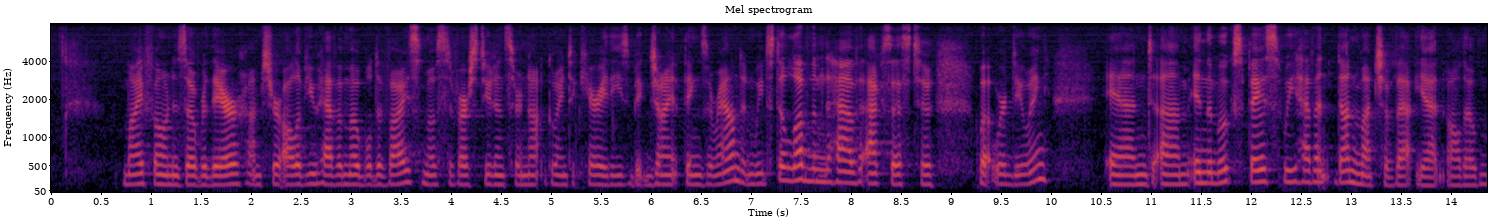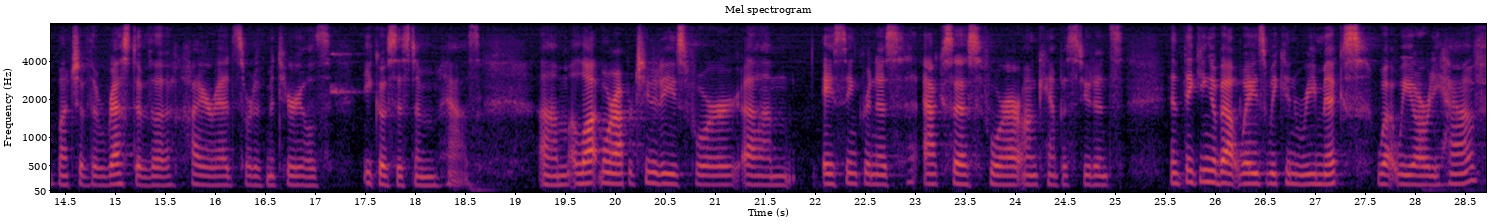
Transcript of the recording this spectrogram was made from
my phone is over there. I'm sure all of you have a mobile device. Most of our students are not going to carry these big giant things around, and we'd still love them to have access to what we're doing. And um, in the MOOC space, we haven't done much of that yet, although much of the rest of the higher ed sort of materials ecosystem has. Um, a lot more opportunities for um, asynchronous access for our on-campus students and thinking about ways we can remix what we already have.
